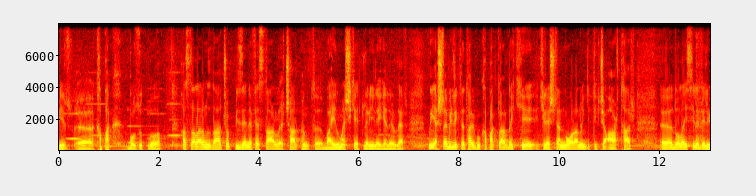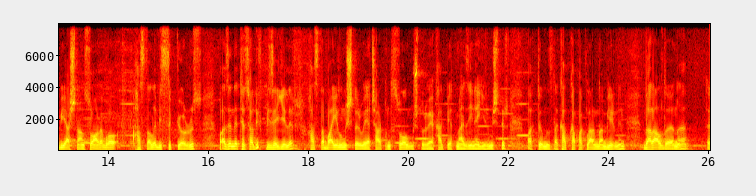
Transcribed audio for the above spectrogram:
bir e, kapak bozukluğu. Hastalarımız daha çok bize nefes darlığı, çarpıntı, bayılma şikayetleriyle gelirler. Bu yaşla birlikte tabii bu kapaklardaki kireçlenme oranı gittikçe artar. E, dolayısıyla belli bir yaştan sonra bu hastalığı biz sık görürüz. Bazen de tesadüf bize gelir. Hasta bayılmıştır veya çarpıntısı olmuştur veya kalp yetmezliğine girmiştir. Baktığımızda kalp kapaklarından birinin daraldığını e,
